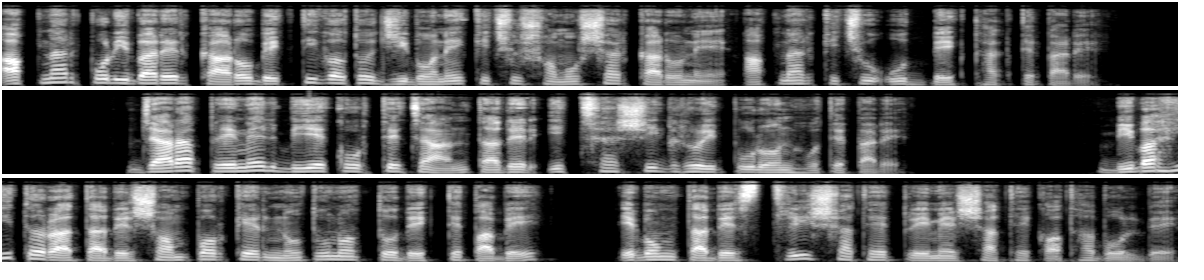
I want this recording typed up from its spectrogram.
আপনার পরিবারের কারও ব্যক্তিগত জীবনে কিছু সমস্যার কারণে আপনার কিছু উদ্বেগ থাকতে পারে। যারা প্রেমের বিয়ে করতে চান তাদের ইচ্ছা শীঘ্রই পূরণ হতে পারে। বিবাহিতরা তাদের সম্পর্কের নতুনত্ব দেখতে পাবে এবং তাদের স্ত্রীর সাথে প্রেমের সাথে কথা বলবে।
